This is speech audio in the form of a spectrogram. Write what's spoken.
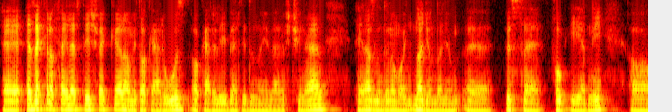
E, ezekkel a fejlesztésekkel, amit akár Ózd, akár a Liberty Dunai város csinál, én azt gondolom, hogy nagyon-nagyon e, össze fog érni a,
